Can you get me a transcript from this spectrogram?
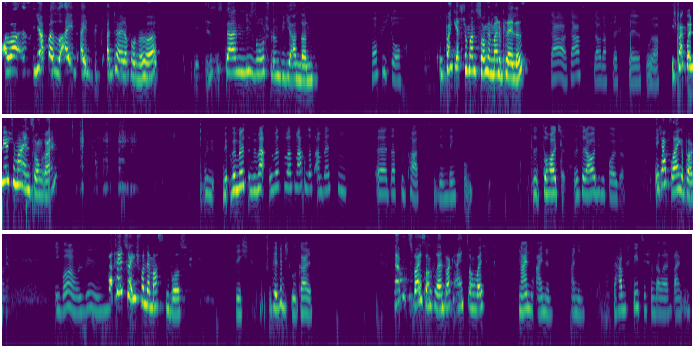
Aber ich habe also ein, ein Anteil davon gehört. Es ist gar nicht so schlimm wie die anderen. Hoffe ich doch. Ich packe jetzt schon mal einen Song in meine Playlist. Da, da ist die Plauderflash Playlist, oder? Ich packe bei mir schon mal einen Song rein. Wir, wir, müssen, wir, wir müssen was machen, das am besten äh, dazu passt, zu den Dingsbums. Zu, zu heute, zu der heutigen Folge. Ich hab's reingepackt. Ich wollte mal sehen. Was hältst du eigentlich von der Maskenboss? Ich finde ich gut, geil. Darf ich zwei Songs reinpacken? Ein Song, weil ich. Nein, einen. Einen. Wir haben Spezi schon damals rein.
